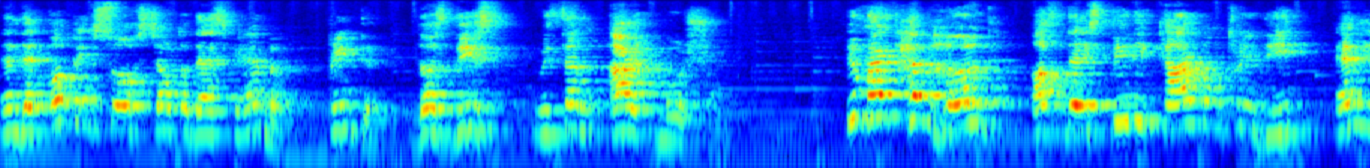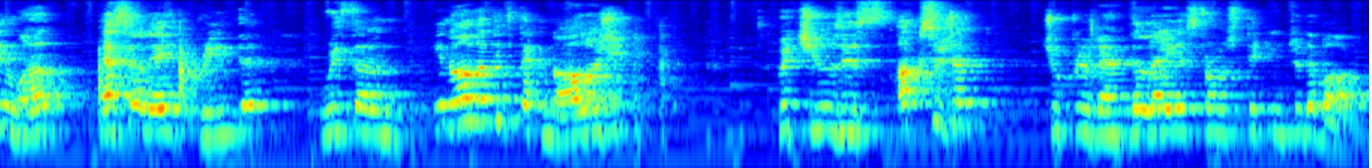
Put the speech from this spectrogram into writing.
and the open source Autodesk Ember printer does this with an arc motion. You might have heard of the Speedy Carbon 3D M1 SLA printer with an innovative technology which uses oxygen to prevent the layers from sticking to the bottom,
